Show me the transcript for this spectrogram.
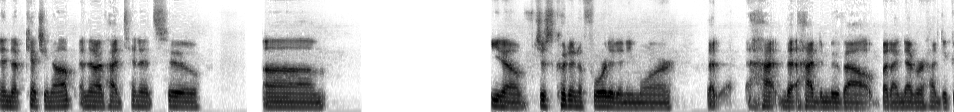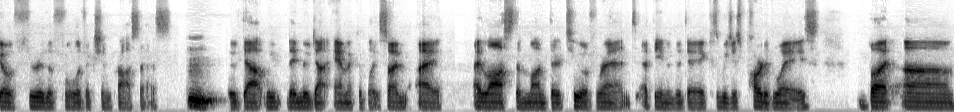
end up catching up. And then I've had tenants who, um, you know, just couldn't afford it anymore that had that had to move out, but I never had to go through the full eviction process. Mm. Moved out. We they moved out amicably. So I I I lost a month or two of rent at the end of the day because we just parted ways. But um,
